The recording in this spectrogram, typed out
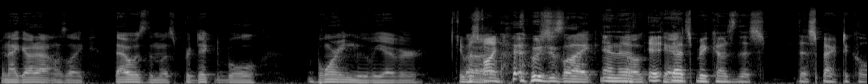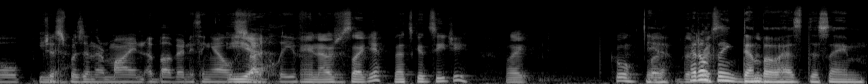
and I got out and was like that was the most predictable, boring movie ever. it was Uh, fine it was just like And that, okay, it, that's because this the spectacle Yeah. just was in their mind above anything else. yeah, I believe. and I was just like, yeah, that's good CG, like cool. But Yeah, I don't rest- think the- Dumbo has the same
